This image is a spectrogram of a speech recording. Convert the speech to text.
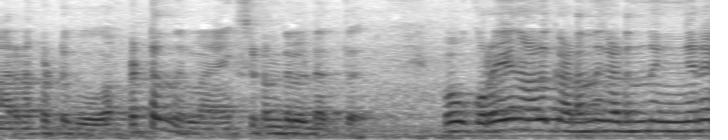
മരണപ്പെട്ടു പോവുക. പെട്ടെന്നുള്ള ആക്സിഡന്റൽ ഡെത്ത് അപ്പോൾ കുറേ നാൾ കടന്ന് കടന്ന് ഇങ്ങനെ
